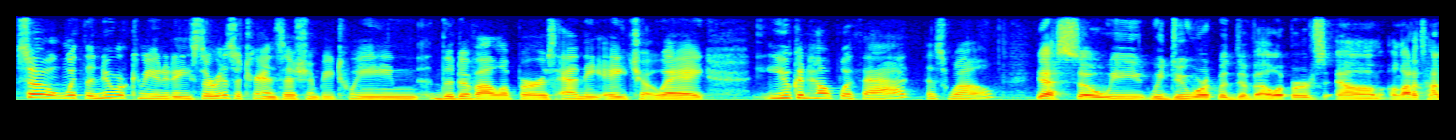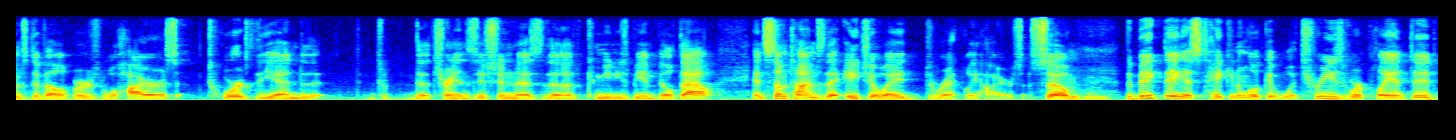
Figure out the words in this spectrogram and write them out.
So with the newer communities, there is a transition between the developers and the HOA. You can help with that as well? Yes, so we, we do work with developers. Um, a lot of times developers will hire us towards the end of the, the transition as the community is being built out and sometimes the HOA directly hires us. So mm-hmm. the big thing is taking a look at what trees were planted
